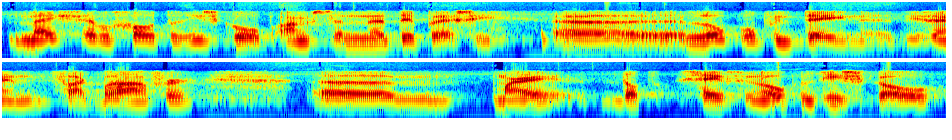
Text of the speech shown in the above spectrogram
meisjes hebben een groter risico op angst en uh, depressie. Uh, lopen op hun tenen, die zijn vaak braver. Um, maar dat geeft hun ook een risico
